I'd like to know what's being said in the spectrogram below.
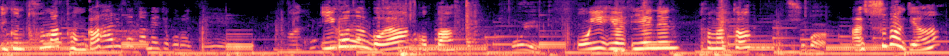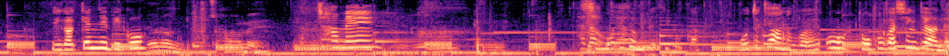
이건 토마토인가? 다리 색감해줘 그러지. 이거는 뭐야, 오빠? 오이, 오이, 얘, 얘는 토마토? 수박. 아, 수박이야? 얘가 깻잎이고, 얘는 참외. 참외. 하다 어디서부터 심을까? 어떻게 하는 거예요? 오, 도구가 신기하네.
